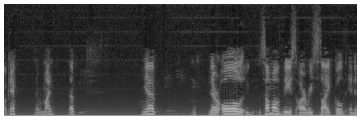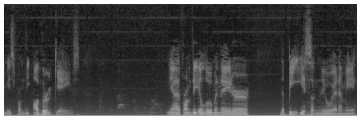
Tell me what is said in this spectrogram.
Okay, never mind. Nope. Yeah, they're all. Some of these are recycled enemies from the other games. Yeah, from the Illuminator. The bee is a new enemy.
